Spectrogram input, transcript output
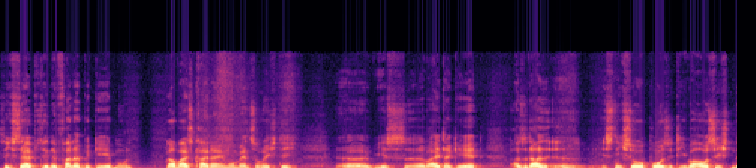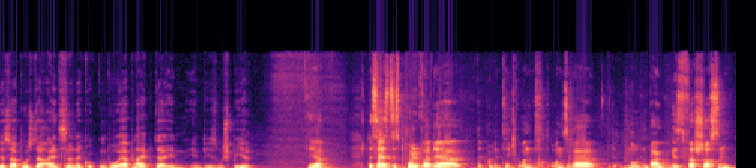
sich selbst in die Falle begeben. Und da weiß keiner im Moment so richtig, äh, wie es äh, weitergeht. Also da äh, ist nicht so positive Aussichten. Deshalb muss der Einzelne gucken, wo er bleibt da in, in diesem Spiel. Ja. Das heißt, das Pulver der, der Politik und unserer Notenbanken ist verschossen,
